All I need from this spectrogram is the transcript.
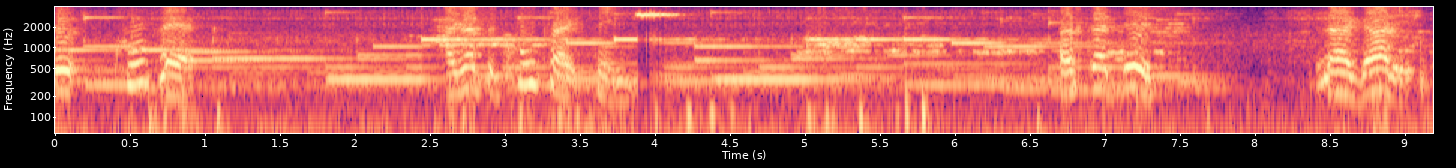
the crew pack. I got the crew pack thing. I just got this. And I got it.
